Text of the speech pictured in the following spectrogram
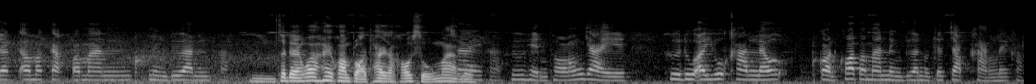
จะเอามากักประมาณ1เดือนค่ะ อืมแสดงว่าให้ความปลอดภัยกับเขาสูงมากเลใช่ย ค่ะ คือเห็นท้องใหญ่ คือดูอายุคันแล้วก่อนคลอดประมาณ1เดือนหนูจะจับขังเลยค่ะ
